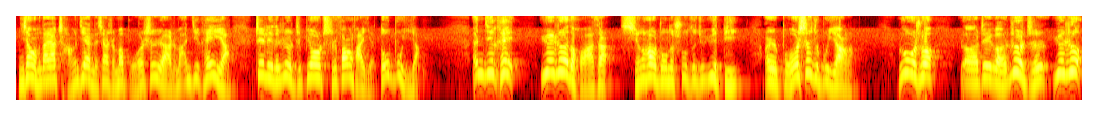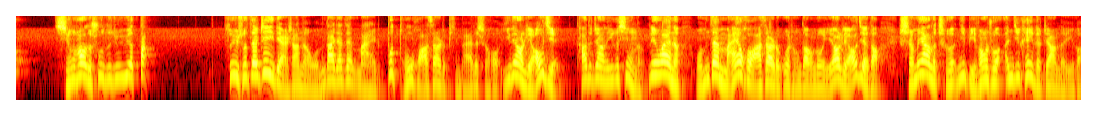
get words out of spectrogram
你像我们大家常见的，像什么博士啊、什么 NGK 呀这类的热值标识方法也都不一样。NGK 越热的火花塞型号中的数字就越低，而博士就不一样了。如果说呃这个热值越热，型号的数字就越大。所以说，在这一点上呢，我们大家在买不同滑塞的品牌的时候，一定要了解它的这样的一个性能。另外呢，我们在买火花塞的过程当中，也要了解到什么样的车。你比方说 NGK 的这样的一个，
